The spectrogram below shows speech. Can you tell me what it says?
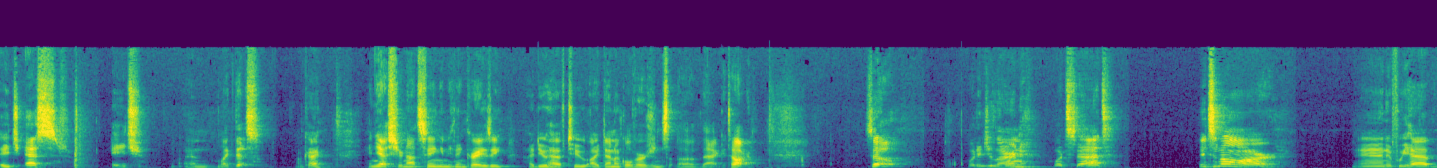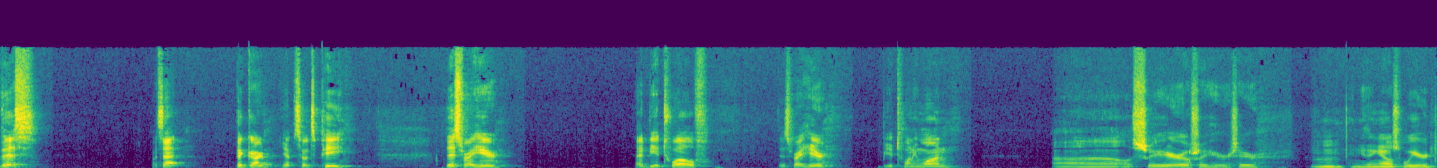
HS, H, and like this, okay? And yes, you're not seeing anything crazy. I do have two identical versions of that guitar. So, what did you learn? What's that? It's an R. And if we have this, what's that? Pickguard. Yep, so it's P. This right here, that'd be a 12. This right here, be a 21. Uh, let's see here, let's see here, let's see here. Mm, anything else weird?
